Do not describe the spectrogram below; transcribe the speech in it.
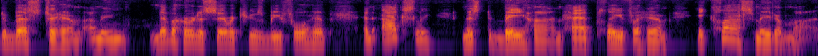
The best to him. I mean, never heard of Syracuse before him. And actually, Mr. Boeheim had played for him a classmate of mine,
